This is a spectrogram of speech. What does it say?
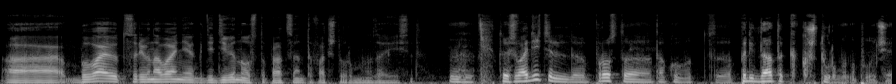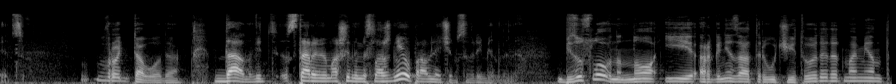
А бывают соревнования, где 90% от штурмана зависит. Угу. То есть водитель просто такой вот э, придаток к штурману получается. Вроде того, да. Да, но ведь старыми машинами сложнее управлять, чем современными. Безусловно, но и организаторы учитывают этот момент.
